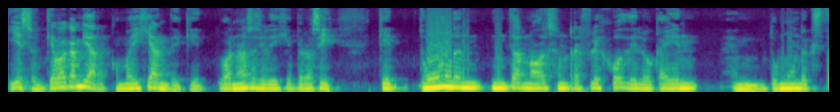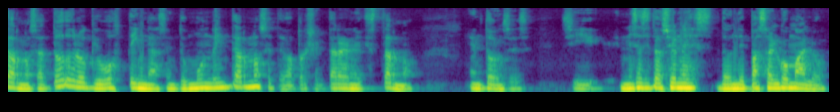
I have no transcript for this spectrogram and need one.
¿Y eso en qué va a cambiar? Como dije antes, que, bueno, no sé si lo dije, pero sí, que tu mundo interno es un reflejo de lo que hay en, en tu mundo externo. O sea, todo lo que vos tengas en tu mundo interno se te va a proyectar en el externo. Entonces, si en esas situaciones donde pasa algo malo,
